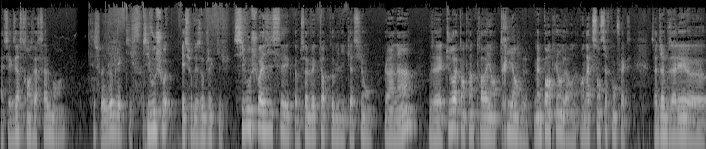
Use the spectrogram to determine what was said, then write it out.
Elle s'exerce transversalement. hein. C'est sur les objectifs. Si vous et sur des objectifs. Si vous choisissez comme seul vecteur de communication le 1 à 1, vous allez toujours être en train de travailler en triangle, même pas en triangle, en, en accent circonflexe. C'est-à-dire que vous allez euh,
